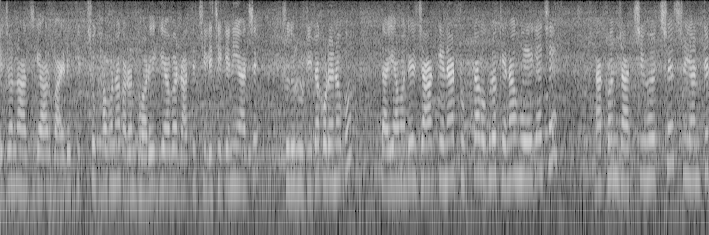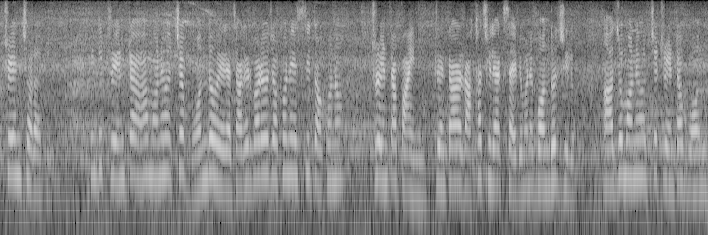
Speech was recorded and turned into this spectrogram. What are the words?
এই জন্য আজকে আর বাইরে কিচ্ছু খাব না, কারণ ঘরে গিয়ে আবার রাতে চিলি চিকেনই আছে। শুধু রুটিটা করে নেব। তাই আমাদের যা কেনার টুকটাক ওগুলো কেনা হয়ে গেছে। এখন যাচ্ছি হচ্ছে শ্রিয়ানকে ট্রেন চড়াতে। কিন্তু ট্রেনটা মনে হচ্ছে বন্ধ হয়ে গেছে। আগের বারেও যখন এসছি, তখনও ট্রেনটা পাইনি। ট্রেনটা রাখা ছিল এক সাইডে মানে বন্ধ ছিল। আজও মনে হচ্ছে ট্রেনটা বন্ধ।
